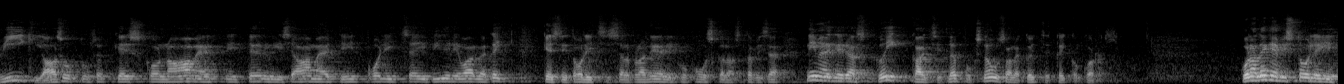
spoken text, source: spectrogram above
riigiasutused, Keskkonnaametid, Terviseametid, politsei, piirivalve, kõik, kes nüüd olid siis seal planeeringu kooskõlastamise nimekirjas, kõik andsid lõpuks nõusoleku, ütlesid, kõik on korras. kuna tegemist oli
